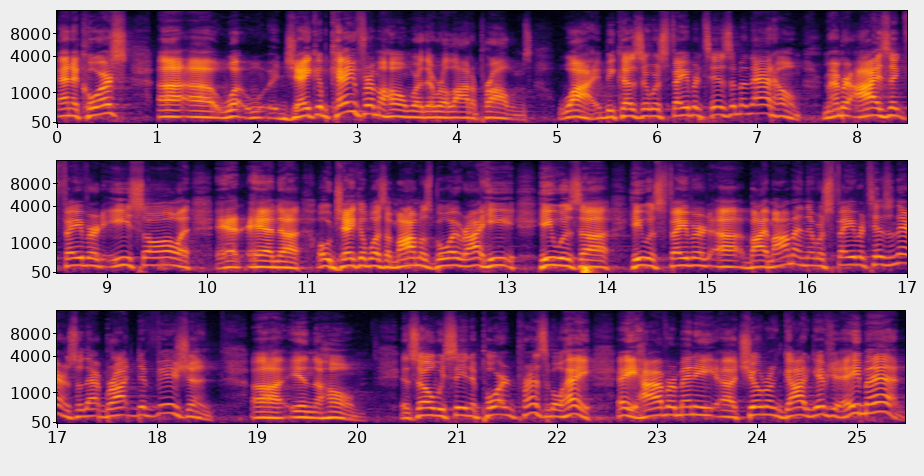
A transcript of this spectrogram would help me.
And of course, uh, uh, what, Jacob came from a home where there were a lot of problems. Why? Because there was favoritism in that home. Remember, Isaac favored Esau, and and, and uh, oh, Jacob was a mama's boy, right? He he was uh, he was favored uh, by mama, and there was favoritism there, and so that brought division uh, in the home. And so we see an important principle. Hey, hey, however many children God gives you, Amen.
